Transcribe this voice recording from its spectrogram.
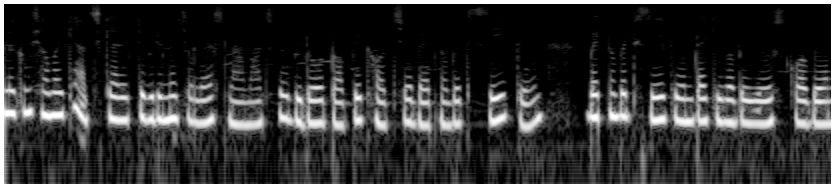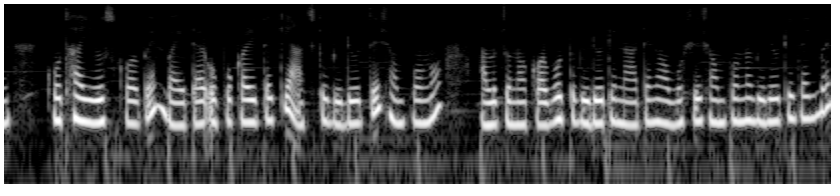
আলাইকুম সবাইকে। আজকে আর ভিডিও নিয়ে চলে আসলাম। আজকের ভিডিও টপিক হচ্ছে Betnovate C cream Betnovate C ক্রিমটা কীভাবে ইউজ করবেন, কোথায় ইউজ করবেন বা এটার উপকারিতা কি আজকের ভিডিওতে সম্পূর্ণ আলোচনা করব। তো ভিডিওটি না টেনে অবশ্যই সম্পূর্ণ ভিডিওটি দেখবেন।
